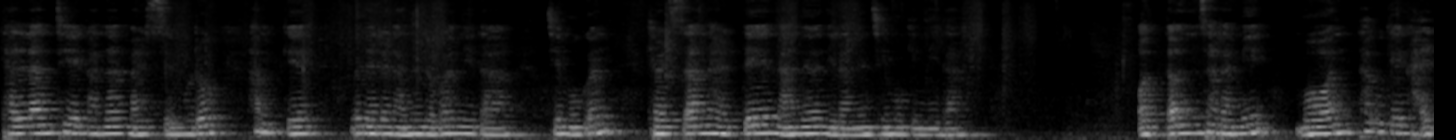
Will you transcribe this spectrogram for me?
달란트에 관한 말씀으로 함께 은혜를 나누려고 합니다. 제목은 결산할 때 나는이라는 제목입니다. 어떤 사람이 먼 타국에 갈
